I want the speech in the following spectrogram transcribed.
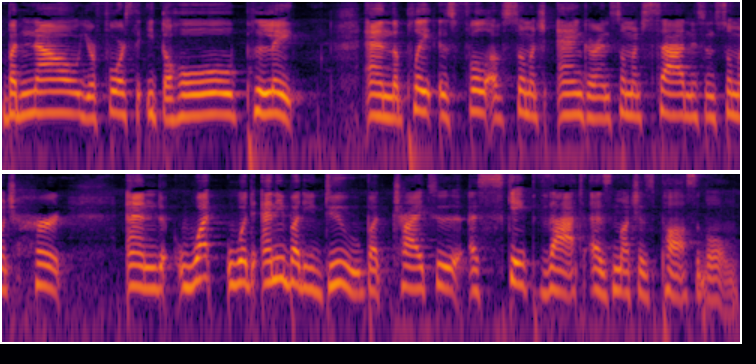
but now you're forced to eat the whole plate. And the plate is full of so much anger and so much sadness and so much hurt and what would anybody do but try to escape that as much as possible?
